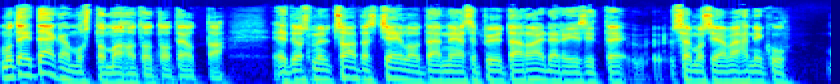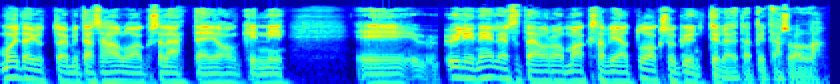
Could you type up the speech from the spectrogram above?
Mutta ei tämäkään musta ole mahdoton toteuttaa. Että jos me nyt saataisiin j tänne ja se pyytää Raideriin sitten semmoisia vähän niin kuin muita juttuja, mitä se haluaa, kun se lähtee johonkin, niin eh, yli 400 euroa maksavia tuoksukynttilöitä pitäisi olla.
